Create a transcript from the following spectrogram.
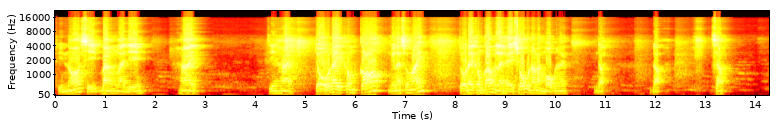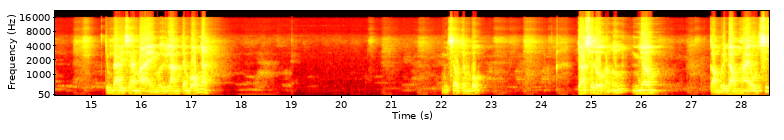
thì nó sẽ bằng là gì? 2 chia 2 chỗ đây không có, nghĩa là số mấy? Chỗ đây không có, nghĩa là hệ số của nó là một anh em. Rồi. Đó. Xong. Chúng ta đi sang bài 15.4 nha. 16.4 cho sơ đồ phản ứng nhôm cộng với đồng hai oxit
